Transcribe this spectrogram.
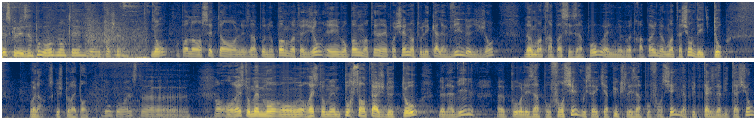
Est-ce que les impôts vont augmenter l'année prochaine? Non, pendant 7 ans, les impôts n'ont pas augmenté à Dijon et ils ne vont pas augmenter l'année prochaine. Dans tous les cas, la ville de Dijon n'augmentera pas ses impôts, elle ne votera pas une augmentation des taux. Voilà ce que je peux répondre. Donc on reste, euh, on reste, au même, on reste au même pourcentage de taux de la ville euh, pour les impôts fonciers. Vous savez qu'il n'y a plus que les impôts fonciers, il n'y a plus de taxes d'habitation.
